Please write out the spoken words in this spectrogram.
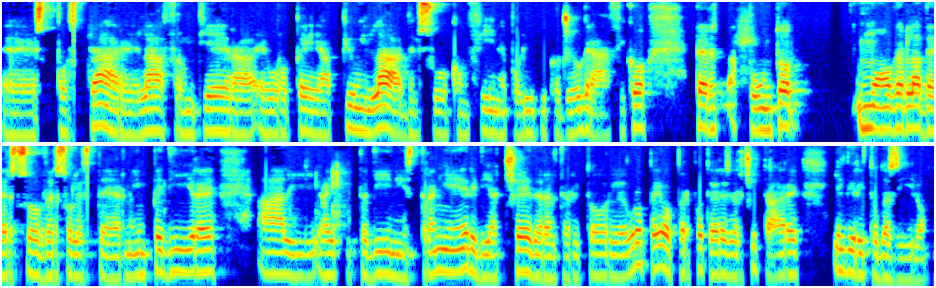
eh, spostare la frontiera europea più in là del suo confine politico-geografico per appunto muoverla verso, verso l'esterno, impedire agli, ai cittadini stranieri di accedere al territorio europeo per poter esercitare il diritto d'asilo.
